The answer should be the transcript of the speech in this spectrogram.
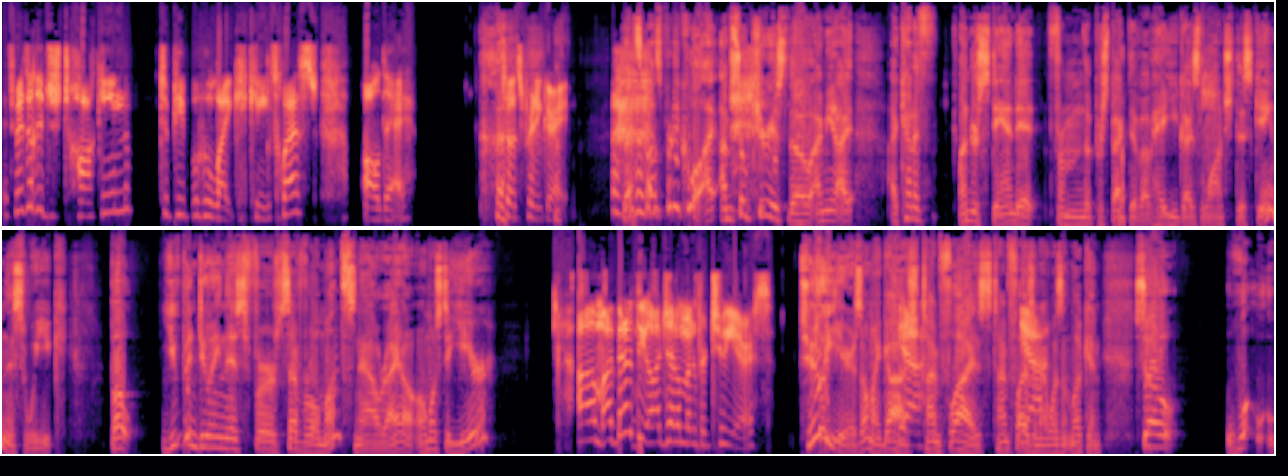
it's basically just talking to people who like king's quest all day so it's pretty great that sounds pretty cool. I, I'm so curious though. I mean, I, I kind of understand it from the perspective of, hey, you guys launched this game this week, but you've been doing this for several months now, right? Almost a year? Um, i've been at the Odd Gentlemen for two years Two years. Oh my gosh. Yeah. Time flies. Time flies when Yeah. I wasn't looking. So, wh-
